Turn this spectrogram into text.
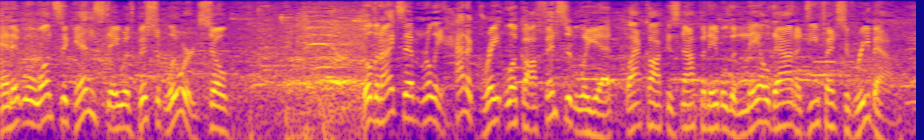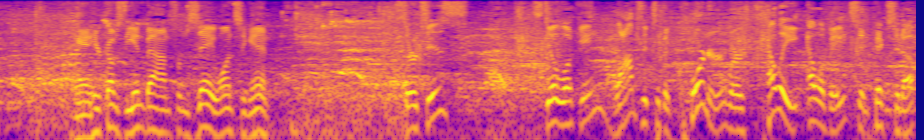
And it will once again stay with Bishop Luers. So Though the Knights haven't really had a great look offensively yet, Blackhawk has not been able to nail down a defensive rebound. And here comes the inbound from Zay once again. Searches. Still looking. Lobs it to the corner where Kelly elevates and picks it up.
